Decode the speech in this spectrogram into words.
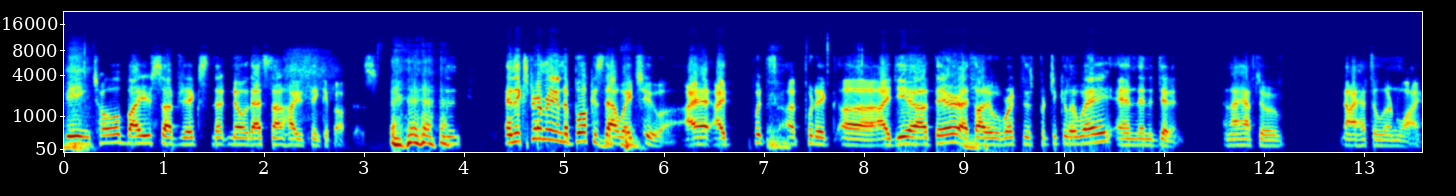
being told by your subjects that no, that's not how you think about this. and, and, experimenting in the book is that way too. I, I put I put an uh, idea out there. I thought it would work this particular way, and then it didn't. And I have to now I have to learn why.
